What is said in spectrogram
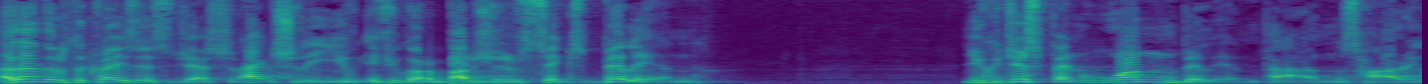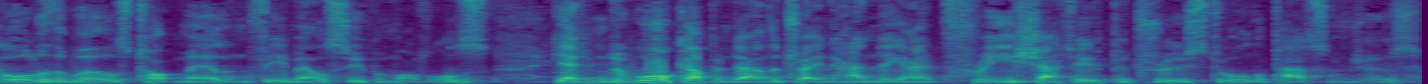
And then there was the craziest suggestion actually, you've, if you've got a budget of 6 billion, you could just spend one billion pounds hiring all of the world's top male and female supermodels, getting them to walk up and down the train handing out free Chateau Petrus to all the passengers.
